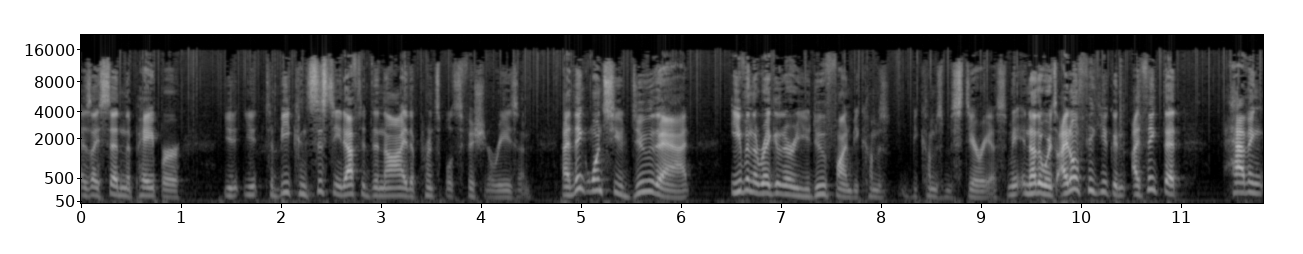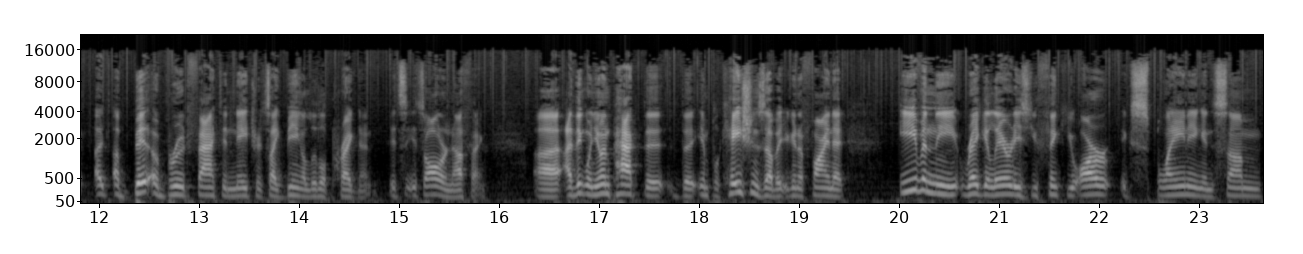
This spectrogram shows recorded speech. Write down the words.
as I said in the paper, you, you, to be consistent, you'd have to deny the principle of sufficient reason. I think once you do that, even the regularity you do find becomes, becomes mysterious. I mean, in other words, I don't think you can, I think that having a, a bit of brute fact in nature, it's like being a little pregnant. It's, it's all or nothing. Uh, I think when you unpack the, the implications of it, you're going to find that even the regularities you think you are explaining in some,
